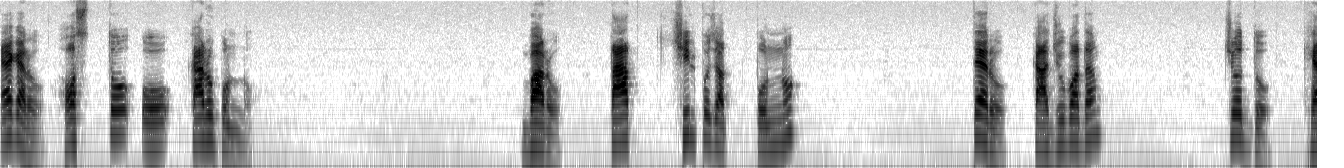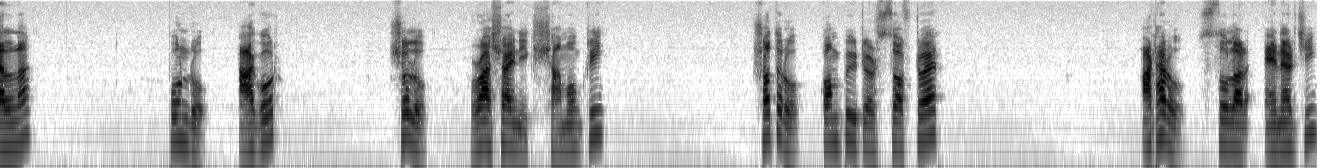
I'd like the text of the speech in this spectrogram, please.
এগারো হস্ত ও কারুপণ্য, বারো তাঁত, শিল্পজাত পণ্য। তেরো, কাজু বাদাম। চোদ্দ, খেলনা। পনেরো, আগর। ষোলো, রাসায়নিক সামগ্রী। সতেরো, কম্পিউটার সফটওয়্যার। আঠারো, সোলার এনার্জি।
